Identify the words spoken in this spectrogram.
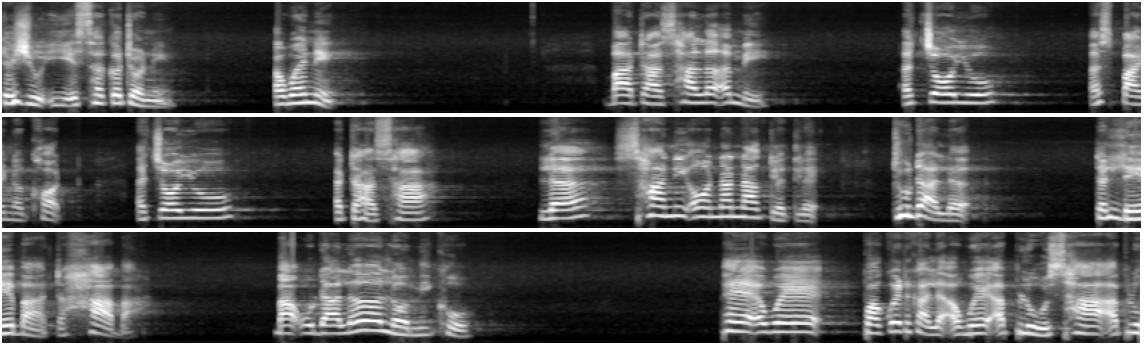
တယူဤစကတော်နေအဝဲနေဘာတာဆာလအမေအကျော်ယိုအစပိုင်နကော့အကျော်ယိုအတာဆာလဲဆာနီအောနာနာကလကလ ဒူဒါလတလဲပါတဟပါဘာအိုဒါလလော်မီခိုဖဲအဝဲပွားကွက်တခါလဲအဝဲအပလူဆာအပလူ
